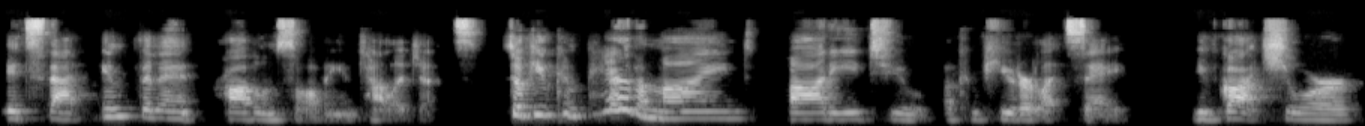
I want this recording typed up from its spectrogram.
it's that infinite problem solving intelligence. So if you compare the mind body to a computer, let's say, you've got your,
